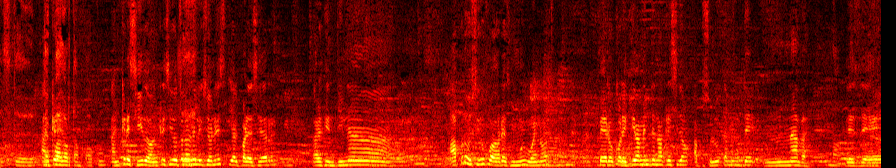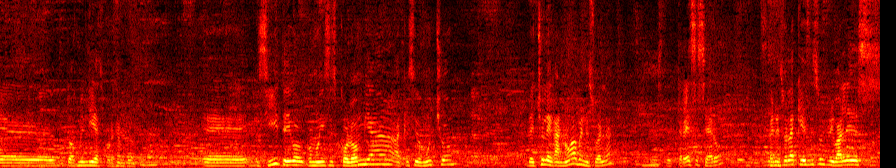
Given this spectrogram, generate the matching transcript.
este, Ecuador tampoco. Han crecido, han crecido todas Sí. las elecciones y al parecer Argentina ha producido jugadores muy buenos, pero colectivamente no ha crecido absolutamente nada desde 2010, por ejemplo. Eh, y sí, te digo, como dices, Colombia ha crecido mucho. De hecho, le ganó a Venezuela este, 3 a 0. Venezuela que es de esos rivales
